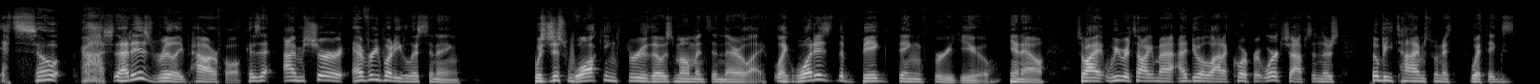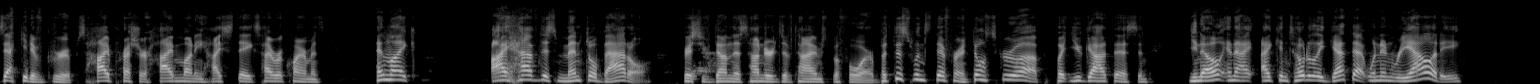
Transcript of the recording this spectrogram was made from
It's so, gosh, that is really powerful because I'm sure everybody listening was just walking through those moments in their life. Like, what is the big thing for you? You know, so I we were talking about I do a lot of corporate workshops, and there's there'll be times when it's with executive groups, high pressure, high money, high stakes, high requirements, and like I have this mental battle. Chris, yeah. you've done this hundreds of times before, but this one's different. Don't screw up, but you got this. And, you know, and I, I can totally get that when in reality,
